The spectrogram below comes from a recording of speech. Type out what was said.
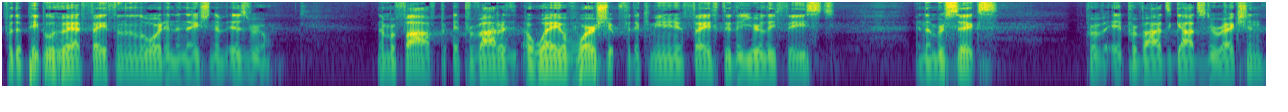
for the people who had faith in the Lord in the nation of Israel. Number five, it provided a way of worship for the community of faith through the yearly feast. And number six, it provides God's direction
